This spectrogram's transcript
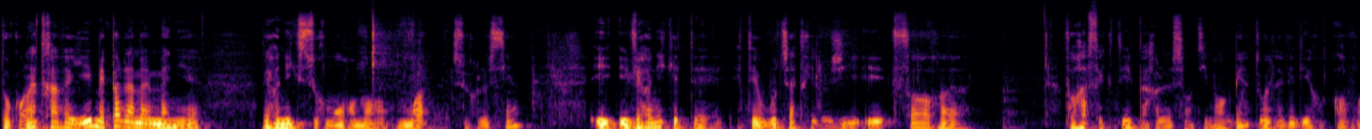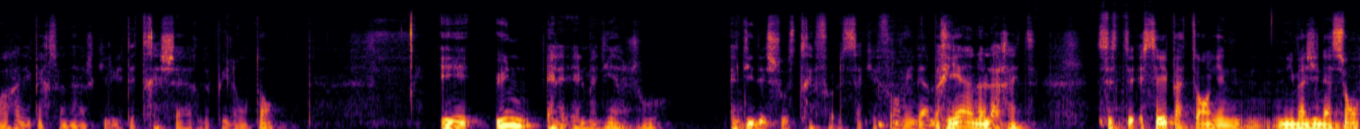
Donc on a travaillé, mais pas de la même manière. Véronique sur mon roman, moi sur le sien. Et, Véronique était, était au bout de sa trilogie et fort, euh, fort affectée par le sentiment que bientôt elle allait dire au revoir à des personnages qui lui étaient très chers depuis longtemps. Et une, elle, m'a dit un jour, elle dit des choses très folles, ça qui est formidable. Rien ne l'arrête. C'est épatant. Il y a une, imagination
